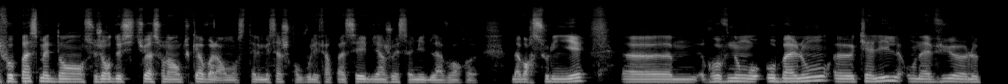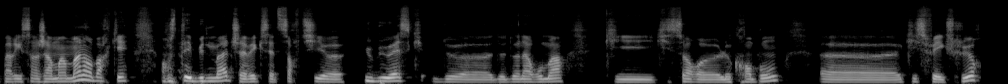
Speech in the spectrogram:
faut pas se mettre dans ce genre de situation là. En tout cas voilà, c'était le message qu'on voulait faire passer. Bien joué Samy de l'avoir l'avoir souligné. revenons au, ballon. Khalil, on a vu le Paris Saint-Germain mal embarqué en ce début de match avec cette sortie euh, ubuesque de, euh, de Donnarumma qui, sort euh, le crampon, qui se fait exclure.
